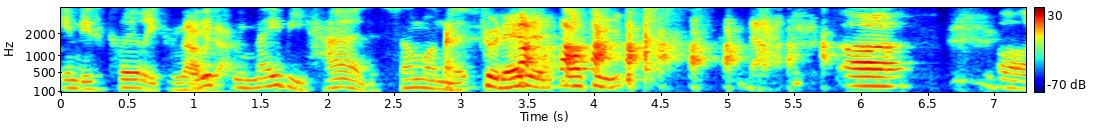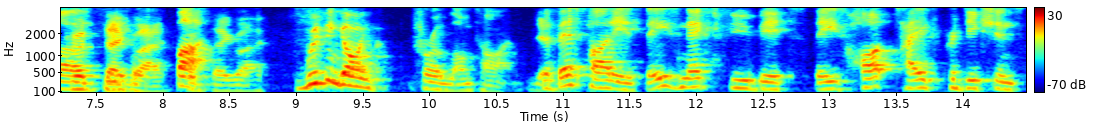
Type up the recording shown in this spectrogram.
in this clearly. No, but we if don't. we maybe had someone that could edit, Lockie, nah. Uh, oh, Good segue. But Good segue. we've been going for a long time. Yes. The best part is these next few bits, these hot take predictions,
